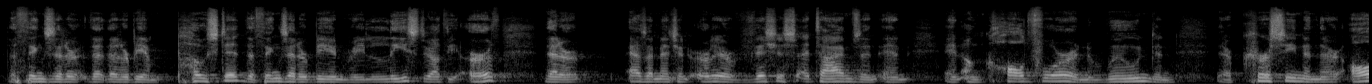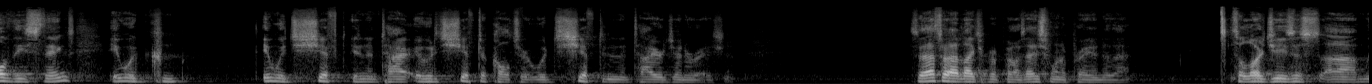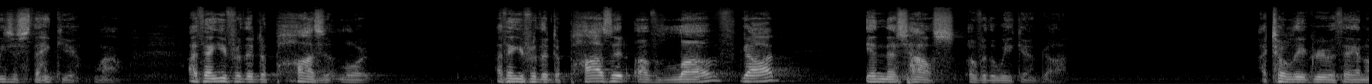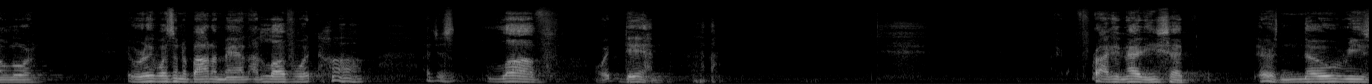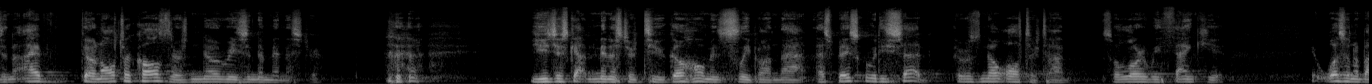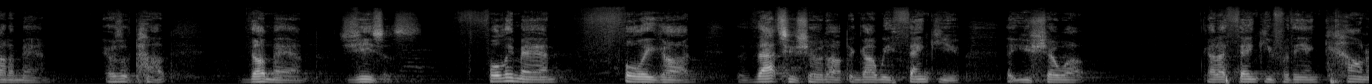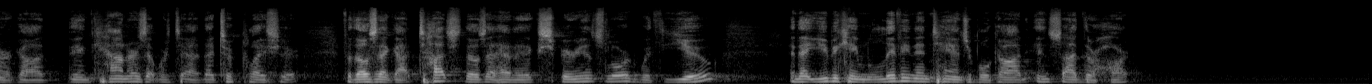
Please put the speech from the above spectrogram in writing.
the things that are, that, that are being posted, the things that are being released throughout the earth that are, as I mentioned earlier, vicious at times and, and, and uncalled for and wound and they're cursing and they're all of these things, it would, it would shift an entire, it would shift a culture, it would shift an entire generation. So that's what I'd like to propose. I just want to pray into that. So, Lord Jesus, uh, we just thank you. Wow. I thank you for the deposit, Lord. I thank you for the deposit of love, God, in this house over the weekend, God. I totally agree with Anna, Lord. It really wasn't about a man. I love what, huh, I just love what Dan. Friday night, he said, There's no reason. I've done altar calls, there's no reason to minister. you just got ministered to. Go home and sleep on that. That's basically what he said. There was no altar time. So, Lord, we thank you. It wasn't about a man, it was about the man, Jesus. Fully man, fully God. That's who showed up. And God, we thank you that you show up. God, I thank you for the encounter, God, the encounters that were t- that took place here for those that got touched, those that had an experience, Lord, with you, and that you became living and tangible, God, inside their heart.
